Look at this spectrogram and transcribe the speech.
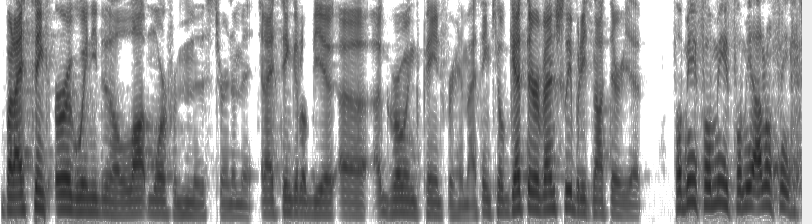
But I think Uruguay needed a lot more from him in this tournament. And I think it'll be a, a, a growing pain for him. I think he'll get there eventually, but he's not there yet. For me, for me, for me, I don't think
